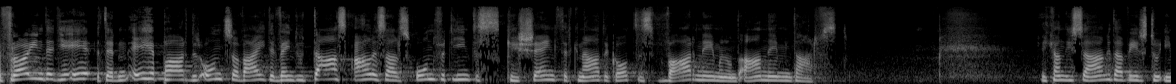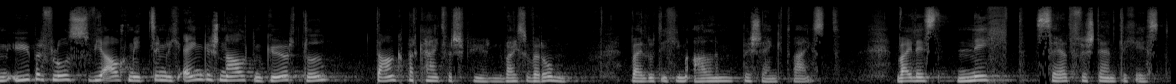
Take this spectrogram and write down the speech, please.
Freunde die e den Ehepartner und so weiter. Wenn du das alles als unverdientes Geschenk der Gnade Gottes wahrnehmen und annehmen darfst, ich kann dir sagen, da wirst du im Überfluss, wie auch mit ziemlich eng geschnalltem Gürtel, Dankbarkeit verspüren. Weißt du warum? Weil du dich in allem beschenkt weißt. Weil es nicht selbstverständlich ist.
